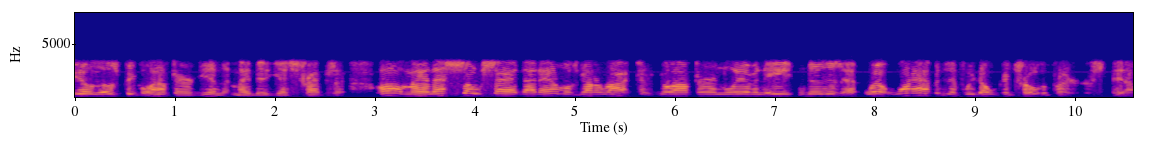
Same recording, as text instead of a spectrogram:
you know, those people out there again that may be against trapping say, oh man, that's so sad. That animal's got a right to go out there and live and eat and do this. Well, what happens if we don't control the predators? Yeah.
